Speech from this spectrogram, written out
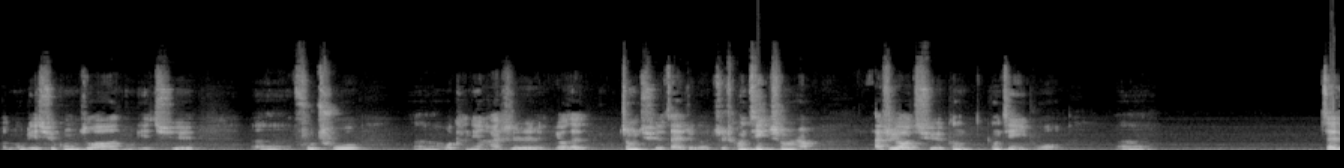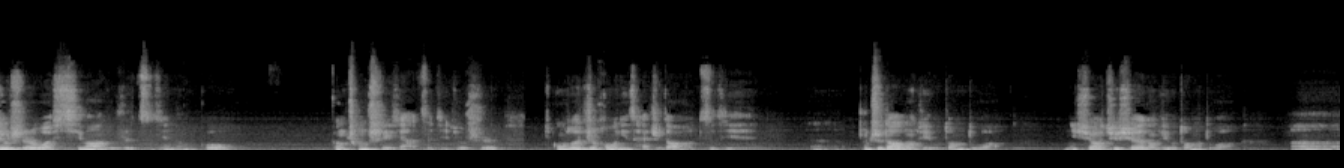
我努力去工作，努力去嗯、付出，嗯、我肯定还是要在争取在这个职称晋升上，还是要去更更进一步，嗯、再就是我希望就是自己能够更充实一下自己，就是工作之后你才知道自己嗯不知道的东西有多么多，你需要去学的东西有多么多，呃，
